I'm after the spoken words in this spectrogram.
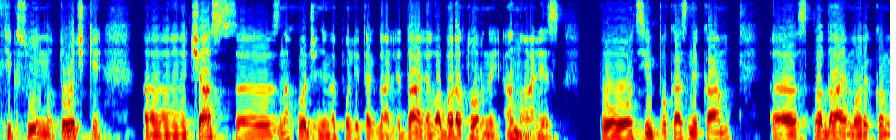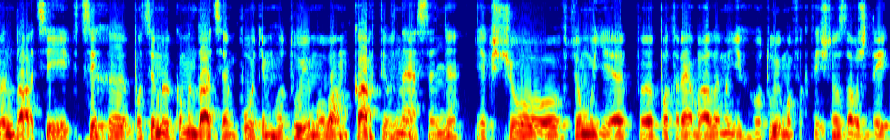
Фіксуємо точки, е, час е, знаходження на полі і так далі. Далі лабораторний аналіз по цим показникам, е, складаємо рекомендації. В цих, е, по цим рекомендаціям потім готуємо вам карти внесення, якщо в цьому є потреба, але ми їх готуємо фактично завжди.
